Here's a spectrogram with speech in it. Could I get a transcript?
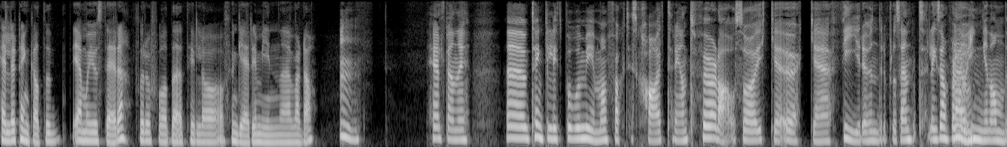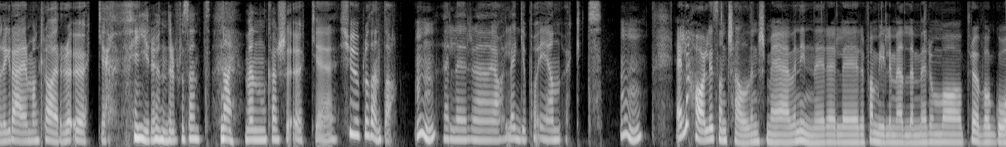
Heller tenke at jeg må justere for å få det til å fungere i min eh, hverdag. Mm. Helt enig. Eh, Tenke litt på hvor mye man faktisk har trent før, da, og så ikke øke 400% liksom. For det er jo Mm. ingen andre greier man klarer å øke 400 Nei. men kanskje øke 20 da. Mm. Eller ja, legge på én økt Mm. Eller ha litt sånn challenge med venninner eller familiemedlemmer om å prøve å gå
